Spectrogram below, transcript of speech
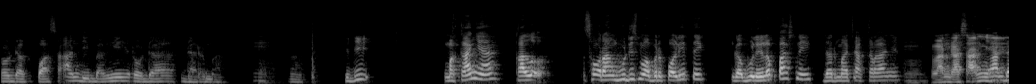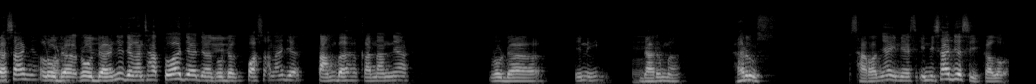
roda kekuasaan diimbangi roda dharma hmm, jadi makanya kalau seorang Buddhis mau berpolitik nggak boleh lepas nih dharma cakranya hmm. Landasannya. ya? landasannya roda rodanya jangan satu aja jangan Iya. roda kekuasaan aja tambah kanannya roda ini Hmm. dharma harus syaratnya ini ini saja sih kalau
